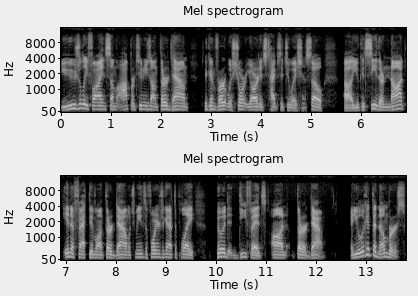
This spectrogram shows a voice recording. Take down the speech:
you usually find some opportunities on third down to convert with short yardage type situations. So uh, you can see they're not ineffective on third down, which means the 49ers are going to have to play good defense on third down. And you look at the numbers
